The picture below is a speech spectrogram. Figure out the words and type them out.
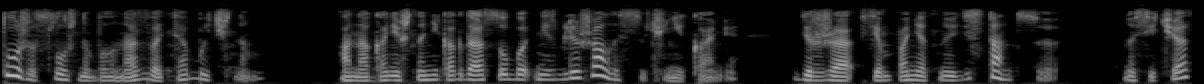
тоже сложно было назвать обычным. Она, конечно, никогда особо не сближалась с учениками, держа всем понятную дистанцию, но сейчас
